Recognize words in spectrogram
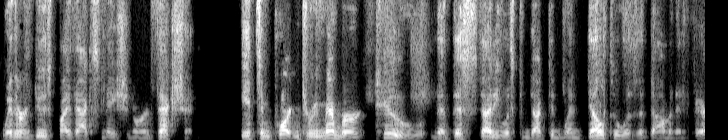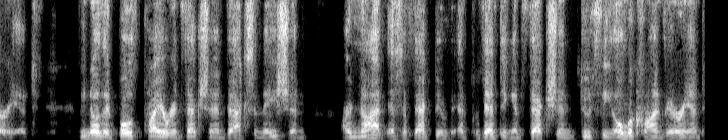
whether induced by vaccination or infection. It's important to remember, too, that this study was conducted when Delta was a dominant variant. We know that both prior infection and vaccination are not as effective at preventing infection due to the Omicron variant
